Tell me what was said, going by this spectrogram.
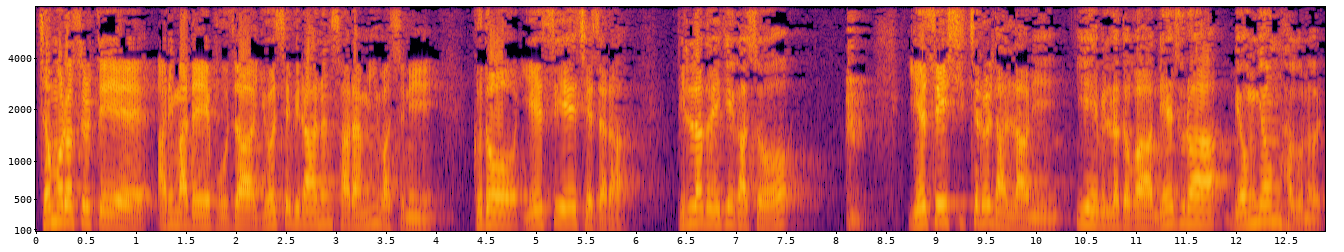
저물었을 때에 아리마대의 부자 요셉이라 하는 사람이 왔으니 그도 예수의 제자라 빌라도에게 가서 예수의 시체를 달라하니 이에 빌라도가 내주라 명령하거늘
